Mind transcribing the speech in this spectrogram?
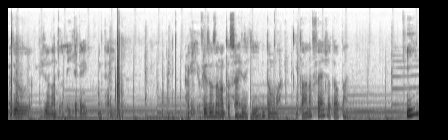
Mas eu fiz as anotações. Eita, peraí, como caiu? Ok, eu fiz as anotações aqui, então vamos lá. Ele tava na festa tal, pá. E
